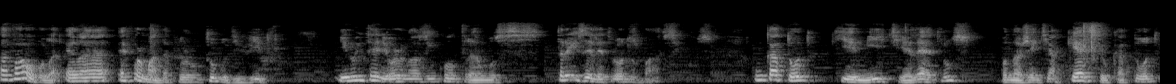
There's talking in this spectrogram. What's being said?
A válvula ela é formada por um tubo de vidro e no interior nós encontramos três eletrodos básicos. Um catodo que emite elétrons quando a gente aquece o catodo,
